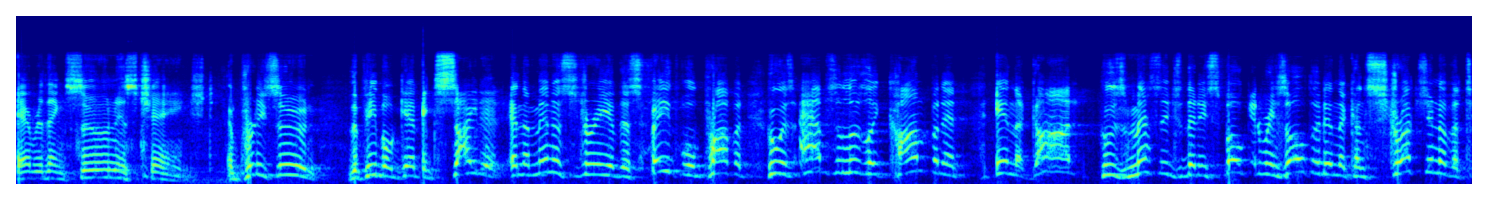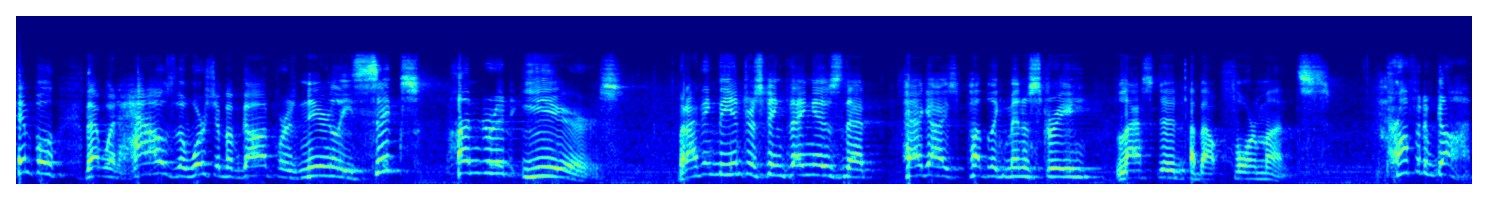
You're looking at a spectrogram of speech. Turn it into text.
Everything soon is changed. And pretty soon, the people get excited, and the ministry of this faithful prophet who is absolutely confident in the God whose message that he spoke it resulted in the construction of a temple that would house the worship of God for nearly 600 years. But I think the interesting thing is that Haggai's public ministry lasted about four months. Prophet of God.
